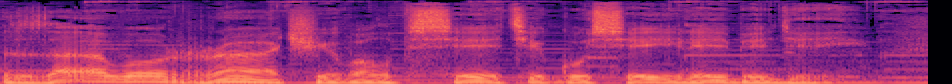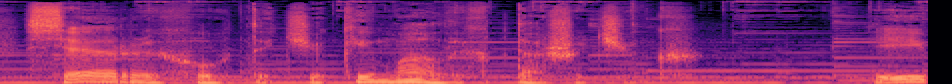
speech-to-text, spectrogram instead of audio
Заворачивал в сети гусей-лебедей, Серых уточек и малых пташечек. И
